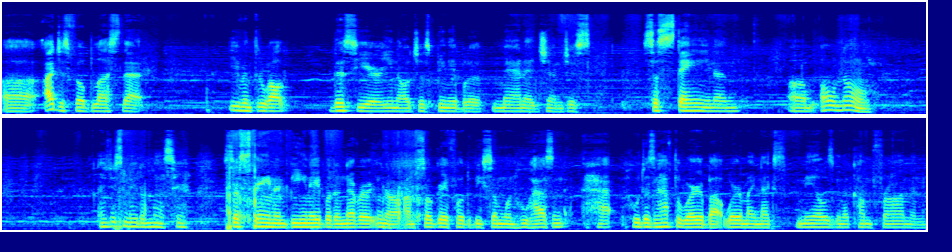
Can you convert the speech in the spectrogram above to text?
Uh, I just feel blessed that even throughout this year, you know, just being able to manage and just sustain and um, oh no, I just made a mess here. Sustain and being able to never, you know, I'm so grateful to be someone who hasn't, ha- who doesn't have to worry about where my next meal is going to come from and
